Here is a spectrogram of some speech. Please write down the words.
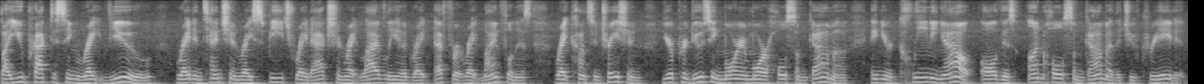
By you practicing right view, right intention, right speech, right action, right livelihood, right effort, right mindfulness, right concentration, you're producing more and more wholesome Kamma and you're cleaning out all this unwholesome Kama that you've created.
